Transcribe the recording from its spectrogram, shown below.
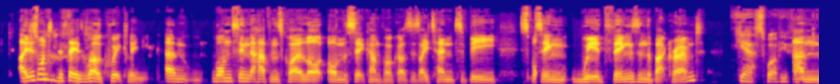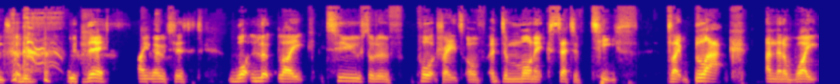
I just wanted to say as well quickly. Um, one thing that happens quite a lot on the sitcom podcast is I tend to be spotting weird things in the background, yes, what have you found? and with, with this, I noticed what looked like two sort of portraits of a demonic set of teeth. It's like black and then a white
